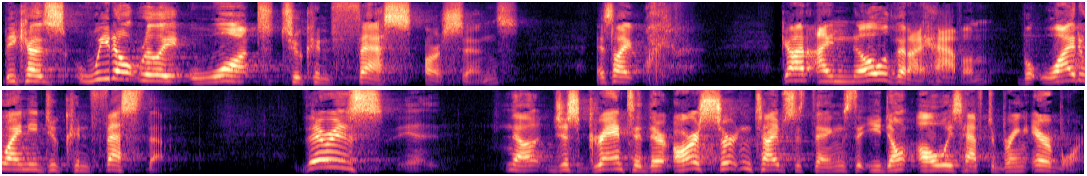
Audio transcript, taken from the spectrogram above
because we don't really want to confess our sins. It's like, God, I know that I have them, but why do I need to confess them? There is, now, just granted, there are certain types of things that you don't always have to bring airborne.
